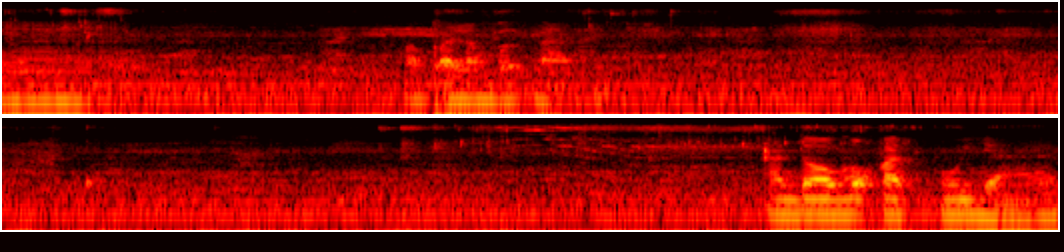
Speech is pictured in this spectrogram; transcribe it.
Ayan. Papalambot natin. Adobo cut po yan.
